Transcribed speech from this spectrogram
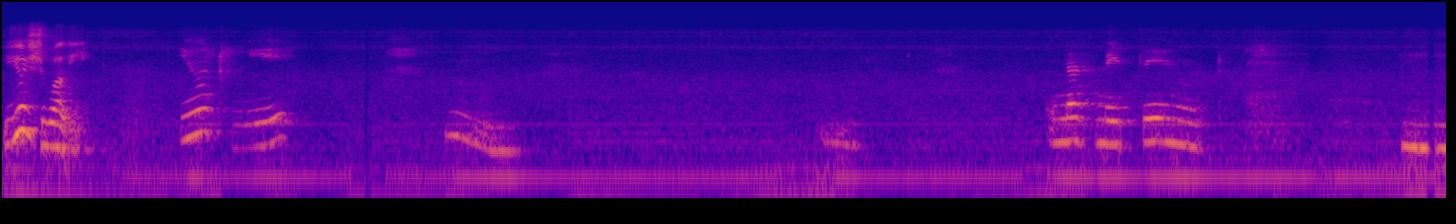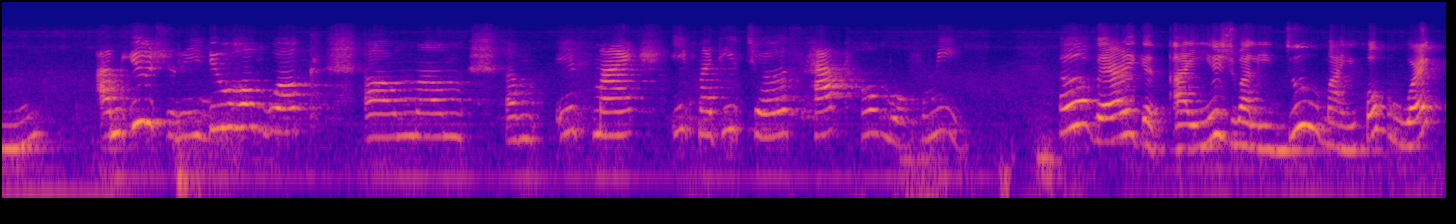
usually? Usually. Hmm. Let me think. Mhm. I'm usually do homework um, um, um, if my if my teachers have homework for me. Oh, very good. I usually do my homework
